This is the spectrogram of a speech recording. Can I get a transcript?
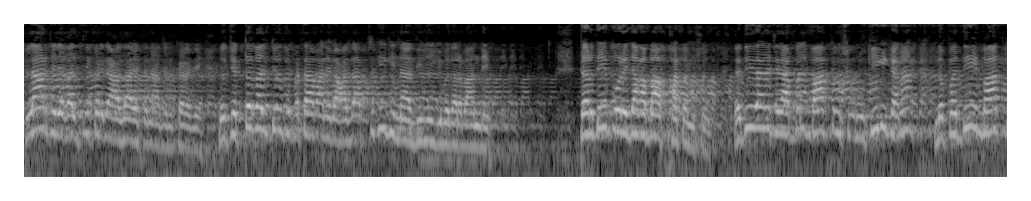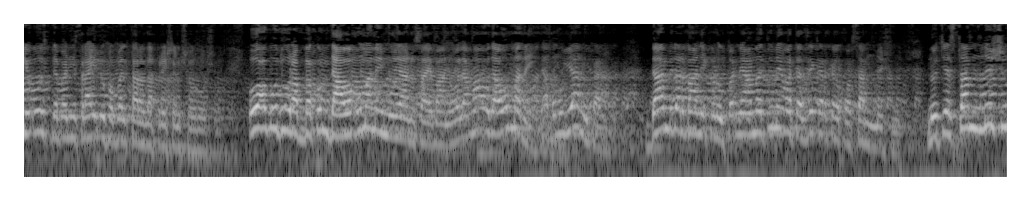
پلار چې غلطي کړی د عذاب په نازل کړی دي نو چې ته غلطي وکړې پتا باندې به عذاب څکیږي نازلېږي به در باندې تر دې پورې دغه باب ختم شو د دې ځانه چې دا بل باب کوم شروع کیږي کنه نو په دې باب کې اوس د بنی اسرائیل په بل طرز اپریشن شروع شو اعبدوا ربکم دا و امنی مویانو صاحبانو علماء دا امنی دا مویانو کړه دا مې در باندې کړو په نعمتونه وته ذکر کوي خو سم نشو نو چې سم نشو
